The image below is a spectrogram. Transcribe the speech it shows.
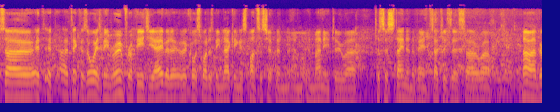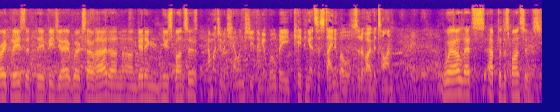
so it, it, I think there's always been room for a PGA, but of course what has been lacking is sponsorship and, and, and money to to sustain an event such as this. So uh, no, I'm very pleased that the PGA have worked so hard on, on getting new sponsors. How much of a challenge do you think it will be keeping it sustainable sort of over time? Well, that's up to the sponsors.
